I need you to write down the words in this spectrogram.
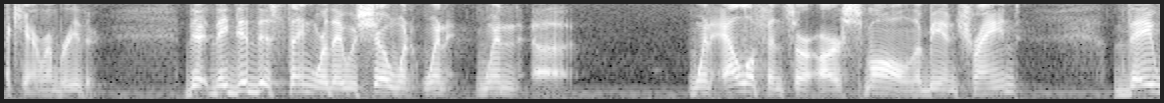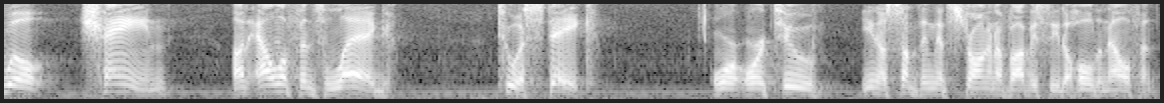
I can't remember either. They, they did this thing where they would show when when when uh, when elephants are, are small and they're being trained, they will chain an elephant's leg to a stake or, or to you know something that's strong enough obviously to hold an elephant.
